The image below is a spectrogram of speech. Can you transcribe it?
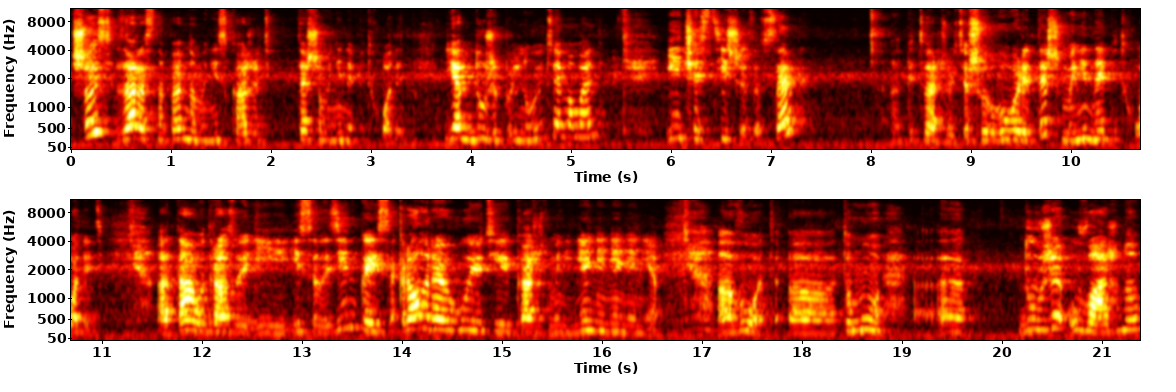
щось зараз, напевно, мені скажуть те, що мені не підходить. Я дуже пильную цей момент, і частіше за все е, підтверджується, що говорять те, що мені не підходить. Та одразу і, і селезінка, і сакрал реагують і кажуть мені ні-ні-ні-ні-ні. Е, Тому е, дуже уважно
